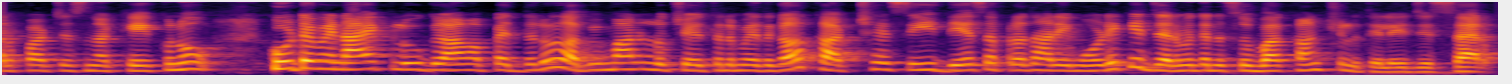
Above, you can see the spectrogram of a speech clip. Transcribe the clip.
ఏర్పాటు చేసిన కేకును కూటమి నాయకులు గ్రామ పెద్దలు అభిమానులు చేతుల మీదుగా కట్ చేసి దేశ ప్రధాని మోడీకి జన్మదిన శుభాకాంక్షలు తెలియజేశారు.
